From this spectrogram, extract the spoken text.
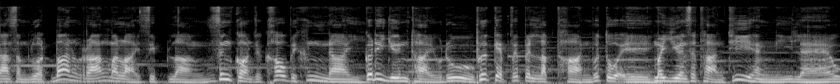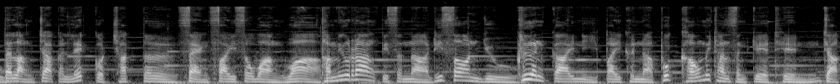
การสำรวจบ้านร้างมาหลายสิบหลัง ซึ่งก่อนจะเข้าไปข้างใน ก็ได้ยืนถ่ายรูปเพื่อเก็บไว้เป็นหลักฐานว่าตัวเองมาเยือนสถานที่แห่งนี้แล้ว แต่หลังจากอเล็กกดชัตเตอร์ แสงไฟสว่างว่าบทำให้ร่างปริศนาที่ซ่อนอยู่ เคลื่อนกายหนีไปขณะพวกเขาไม่ทันสังเกตเห็น จาก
